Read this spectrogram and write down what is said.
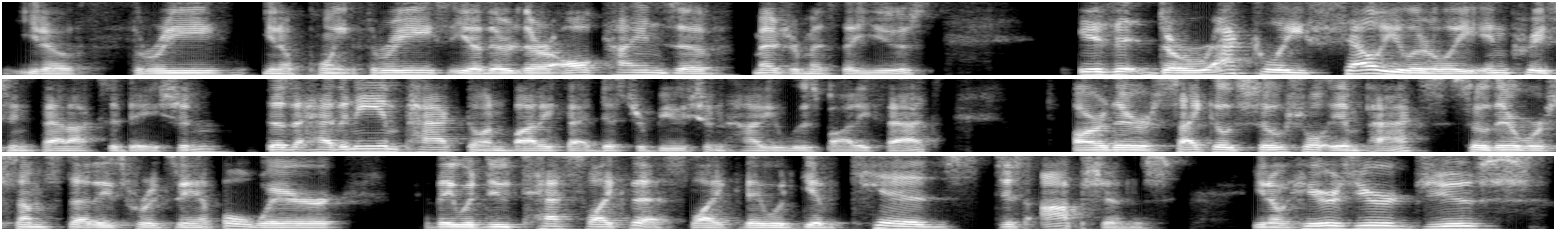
you know, three, you know, 0.3? You know, there, there are all kinds of measurements they used. Is it directly cellularly increasing fat oxidation? Does it have any impact on body fat distribution, how you lose body fat? Are there psychosocial impacts? So there were some studies, for example, where they would do tests like this like they would give kids just options. You know here's your juice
